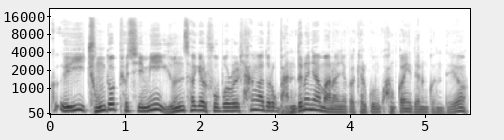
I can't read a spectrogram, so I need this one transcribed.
그이 중도 표심이 윤석열 후보를 향하도록 만드느냐 마느냐가 결국은 관건이 되는 건데요.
